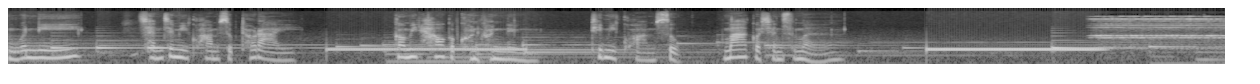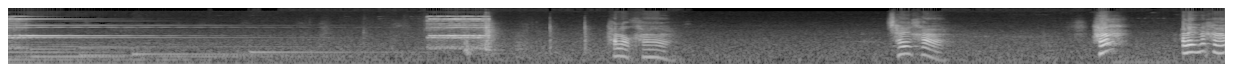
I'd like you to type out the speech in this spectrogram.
ถึงวันนี้ ฉันจะมีความสุขเท่าไหร่ ก็ไม่เท่ากับคนคนหนึ่งที่มีความสุขมากกว่าฉันเสมอ ฮัลโหลค่ะ ใช่ค่ะ ฮะ อะไรนะคะ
